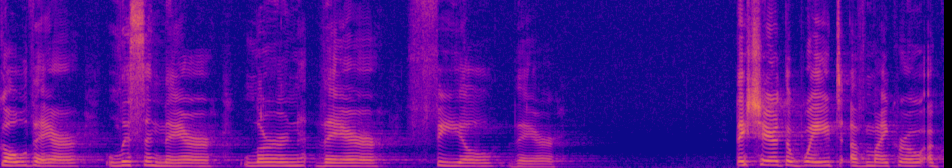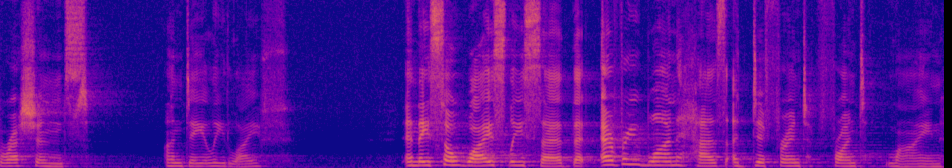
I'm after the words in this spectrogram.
Go there, listen there, learn there, feel there. They shared the weight of microaggressions on daily life. And they so wisely said that everyone has a different front line.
